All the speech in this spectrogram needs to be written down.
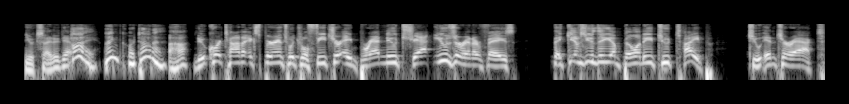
You excited yet? Hi, I'm Cortana. Uh huh. New Cortana experience, which will feature a brand new chat user interface that gives you the ability to type, to interact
